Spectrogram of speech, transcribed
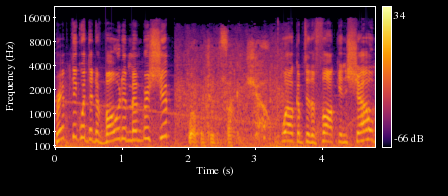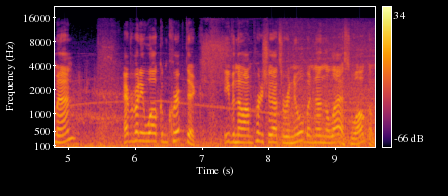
Cryptic with the devoted membership. Welcome to the fucking show. Welcome to the fucking show, man. Everybody welcome Cryptic. Even though I'm pretty sure that's a renewal, but nonetheless, welcome.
